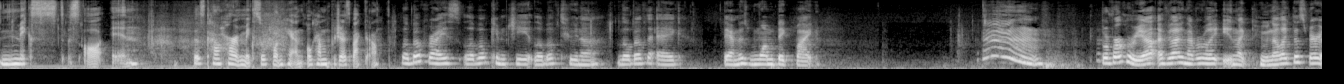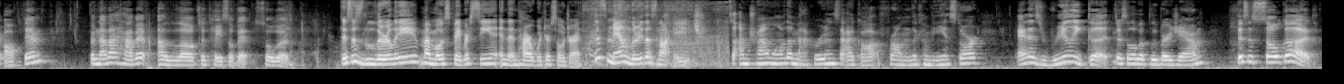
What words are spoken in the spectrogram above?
mix this all in. This is kind of hard to mix with one hand. Okay, I'm gonna put yours back down. A little bit of rice, a little bit of kimchi, a little bit of tuna, a little bit of the egg. Damn, this one big bite. Mmm. Before Korea, I feel like I never really eaten like tuna like this very often. But now that I have it, I love the taste of it. So good. This is literally my most favorite scene in the entire Winter Soldier. This man literally does not age. So I'm trying one of the macaroons that I got from the convenience store, and it's really good. There's a little bit of blueberry jam. This is so good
